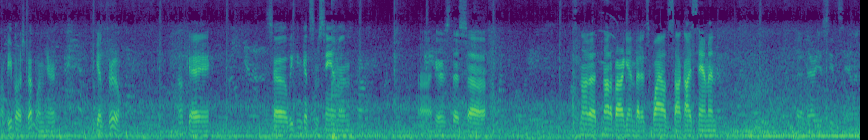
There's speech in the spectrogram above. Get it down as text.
Oh, people are struggling here to get through. Okay. So we can get some salmon. Uh, here's this, uh, it's not a, not a bargain, but it's wild sockeye salmon. There you see the salmon.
